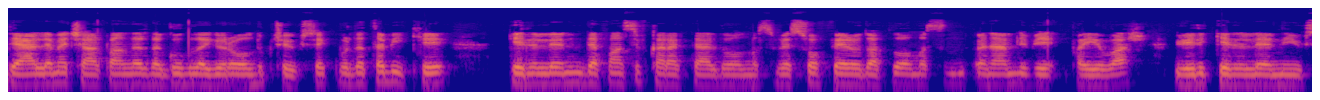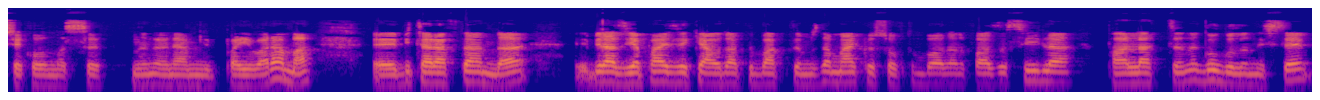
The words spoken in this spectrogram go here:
değerleme çarpanları da Google'a göre oldukça yüksek. Burada tabii ki gelirlerinin defansif karakterde olması ve software odaklı olmasının önemli bir payı var. Üyelik gelirlerinin yüksek olmasının önemli bir payı var ama e, bir taraftan da biraz yapay zeka odaklı baktığımızda Microsoft'un bu alanı fazlasıyla parlattığını, Google'ın ise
